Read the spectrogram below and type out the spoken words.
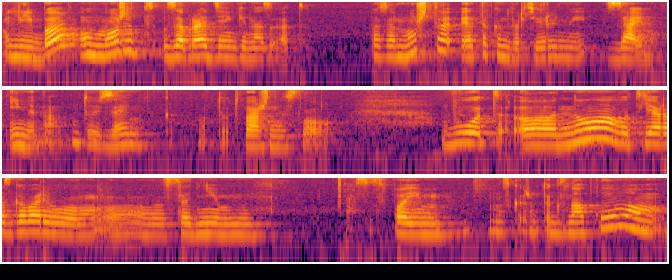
либо он может забрать деньги назад, потому что это конвертируемый займ именно. Ну, то есть займ, вот тут важное слово. Вот, э, но вот я разговаривала э, с одним со своим, ну, скажем так, знакомым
